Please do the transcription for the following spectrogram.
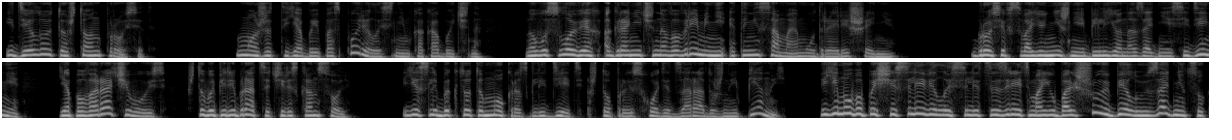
и делаю то, что он просит. Может, я бы и поспорила с ним, как обычно, но в условиях ограниченного времени это не самое мудрое решение. Бросив свое нижнее белье на заднее сиденье, я поворачиваюсь, чтобы перебраться через консоль. Если бы кто-то мог разглядеть, что происходит за радужной пеной, ему бы посчастливилось лицезреть мою большую белую задницу,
